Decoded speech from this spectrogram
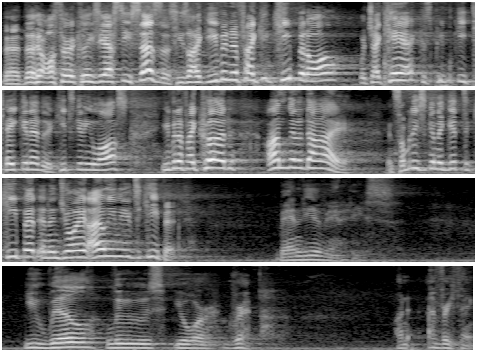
The, the author of Ecclesiastes says this. He's like, even if I could keep it all, which I can't because people keep taking it and it keeps getting lost, even if I could, I'm going to die. And somebody's going to get to keep it and enjoy it. I don't even get to keep it. Vanity of vanities. You will lose your grip on everything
